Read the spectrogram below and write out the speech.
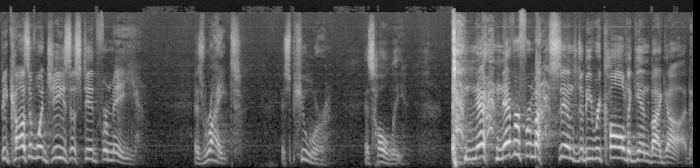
because of what Jesus did for me, as right, as pure, as holy. Never for my sins to be recalled again by God.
